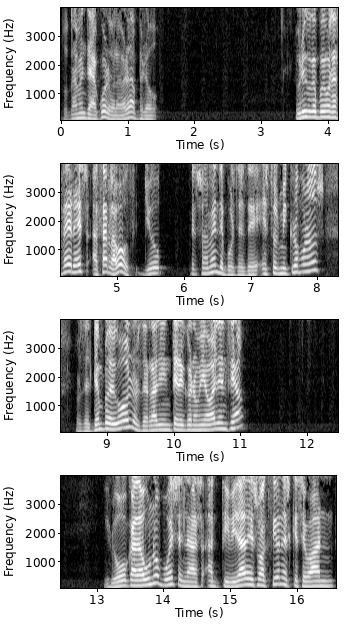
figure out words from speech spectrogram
totalmente de acuerdo, la verdad, pero lo único que podemos hacer es alzar la voz. Yo, personalmente, pues desde estos micrófonos, los del Templo del Gol, los de Radio Intereconomía Valencia, y luego cada uno, pues en las actividades o acciones que se van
